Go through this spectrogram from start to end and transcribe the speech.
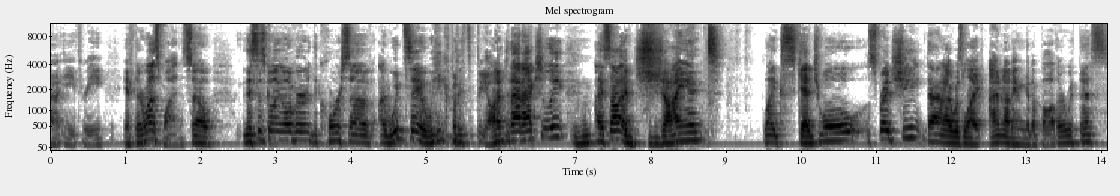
uh, E3 if there was one. So this is going over the course of, I would say a week, but it's beyond that actually. Mhm. I saw a giant like schedule spreadsheet that I was like, I'm not even going to bother with this.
